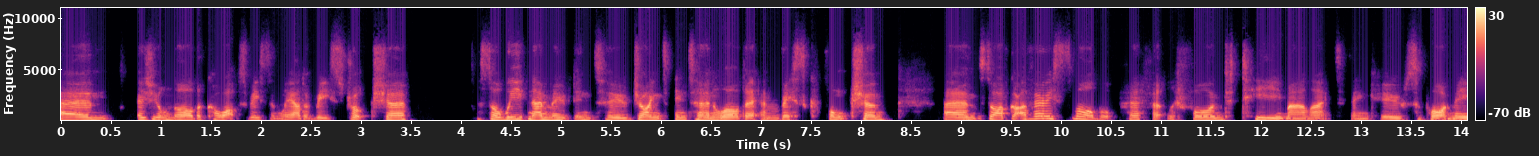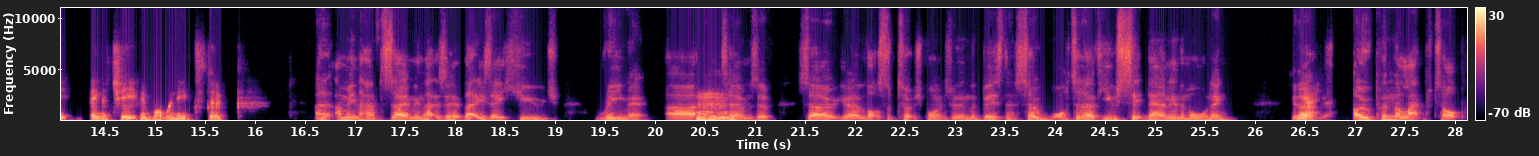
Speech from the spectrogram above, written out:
Um, as you'll know, the co-ops recently had a restructure. So we've now moved into joint internal audit and risk function. Um, so I've got a very small but perfectly formed team, I like to think, who support me in achieving what we need to do. I, mean, I have to say, I mean, that is a that is a huge remit uh, in Mm. terms of so you know lots of touch points within the business. So what on earth? You sit down in the morning, you know, Yes. open the laptop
